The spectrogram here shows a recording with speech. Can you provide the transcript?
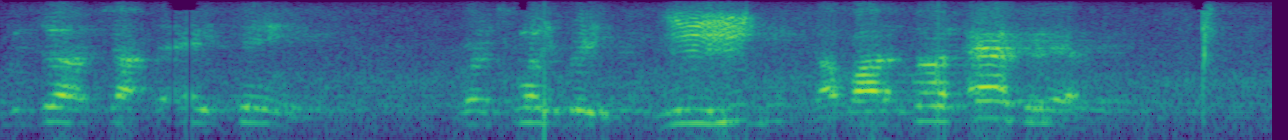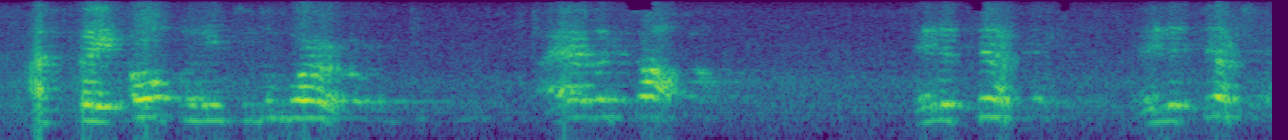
Book of John, chapter 18, verse 20 reads, Mm-hmm. Now while the son answered him, I spake openly to the world. I ever saw in the temple, in the temple,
